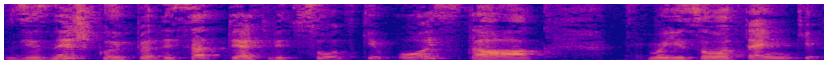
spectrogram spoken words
зі знижкою 55%. Ось так, мої золотенькі.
